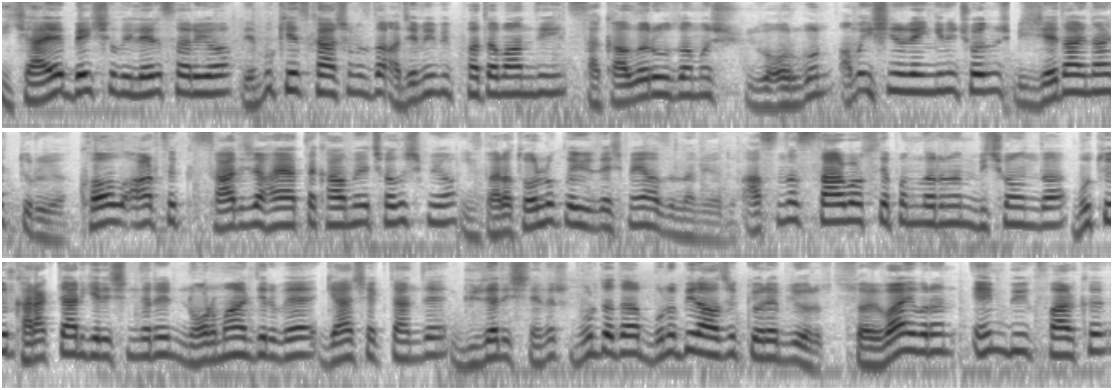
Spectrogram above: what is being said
Hikaye 5 yıl ileri sarıyor ve bu kez karşımızda acemi bir padavan değil, sakalları uzamış, yorgun ama işin rengini çözmüş bir Jedi Knight duruyor. Cole artık sadece hayatta kalmaya çalışmıyor, imparatorlukla yüzleşmeye hazırlanıyordu. Aslında Star Wars yapımlarının birçoğunda bu tür karakter gelişimleri normaldir ve gerçekten de güzel işlenir. Burada da bunu birazcık görebiliyoruz. Survivor'ın en büyük farkı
